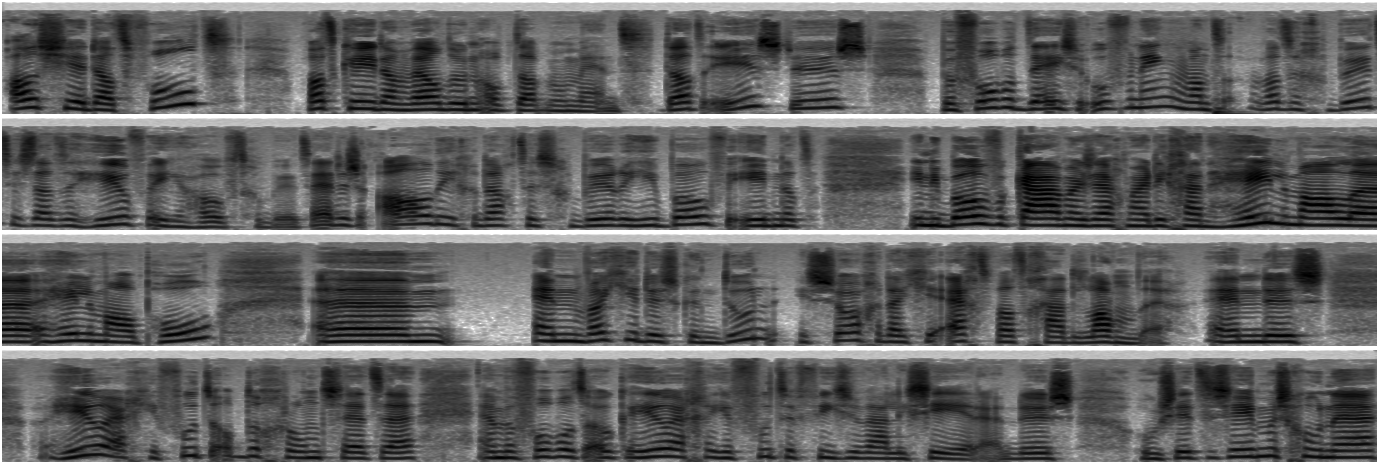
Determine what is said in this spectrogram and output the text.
Als je dat voelt, wat kun je dan wel doen op dat moment? Dat is dus bijvoorbeeld deze oefening. Want wat er gebeurt is dat er heel veel in je hoofd gebeurt. Hè? Dus al die gedachten gebeuren hier bovenin. Dat, in die bovenkamer, zeg maar, die gaan helemaal, uh, helemaal op hol. Um, En wat je dus kunt doen, is zorgen dat je echt wat gaat landen. En dus heel erg je voeten op de grond zetten. En bijvoorbeeld ook heel erg je voeten visualiseren. Dus hoe zitten ze in mijn schoenen?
